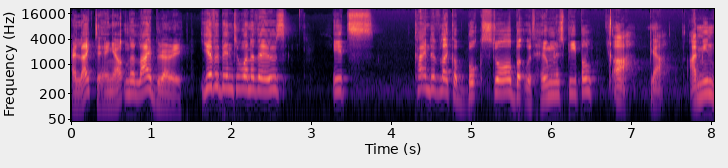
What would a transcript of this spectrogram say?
I liked to hang out in the library. You ever been to one of those? It's kind of like a bookstore, but with homeless people. Ah, yeah. I mean,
